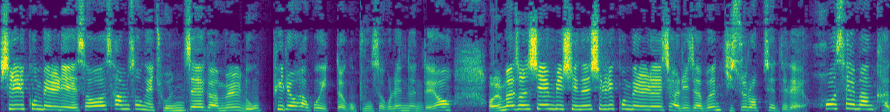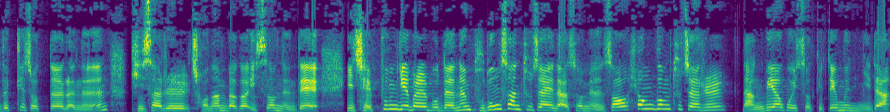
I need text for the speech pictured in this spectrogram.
실리콘밸리에서 삼성의 존재감을 높이려 하고 있다고 분석을 했는데요. 얼마 전 CNBC는 실리콘밸리에 자리 잡은 기술 업체들의 허세만 가득해졌다라는 기사를 전한 바가 있었는데 이 제품 개발보다는 부동산 투자에 나서면서 현금 투자를 낭비하고 있었기 때문입니다.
